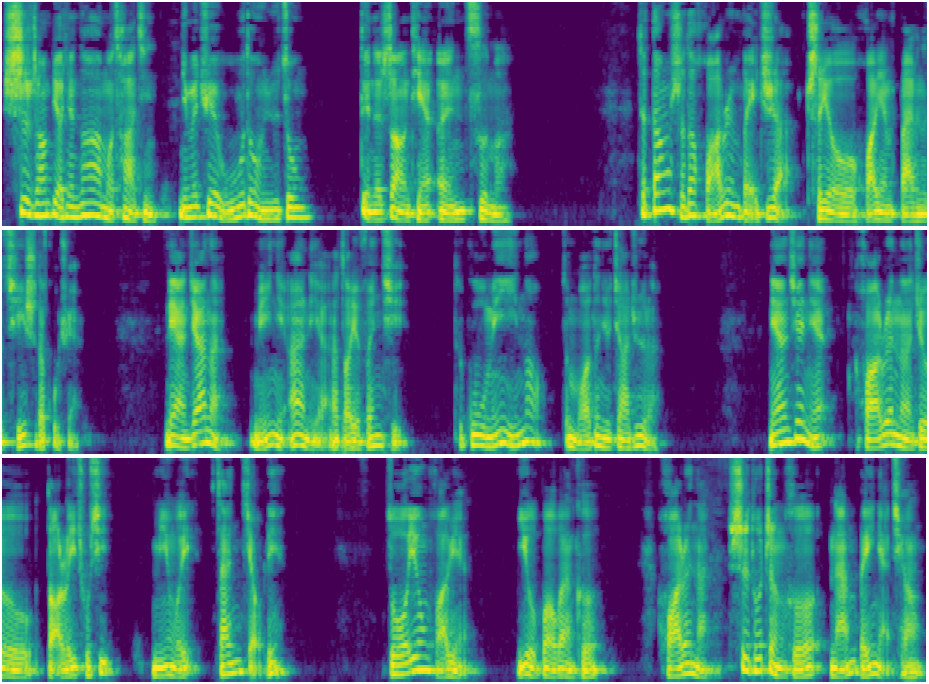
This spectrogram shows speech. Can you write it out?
市场表现那么差劲，你们却无动于衷，等着上天恩赐吗？在当时的华润北制啊，持有华源百分之七十的股权，两家呢明里暗里啊，那早有分歧。这股民一闹，这矛盾就加剧了。两千年，华润呢就导了一出戏，名为三角恋，左拥华源，右抱万科。华润呢试图整合南北两强。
